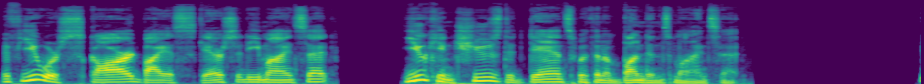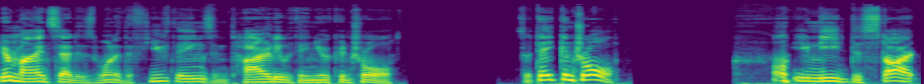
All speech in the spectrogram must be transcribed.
If you are scarred by a scarcity mindset, you can choose to dance with an abundance mindset. Your mindset is one of the few things entirely within your control. So take control. All you need to start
